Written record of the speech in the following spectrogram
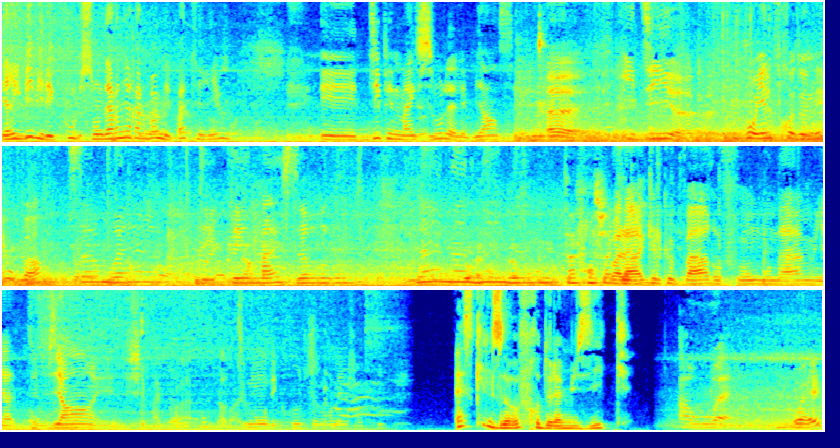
Eric Bibb, il est cool. Son dernier album est pas terrible. Et Deep in My Soul, elle est bien. C'est Euh, il dit, euh, vous pourriez le fredonner ou pas? Somewhere deep in my soul. Na, na, na, na. Voilà, quelque part au fond de mon âme, il y a du bien et je sais pas quoi. Tout le monde est cool, tout le monde est gentil. Est-ce qu'ils offrent de la musique? Ah ouais. Ouais.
